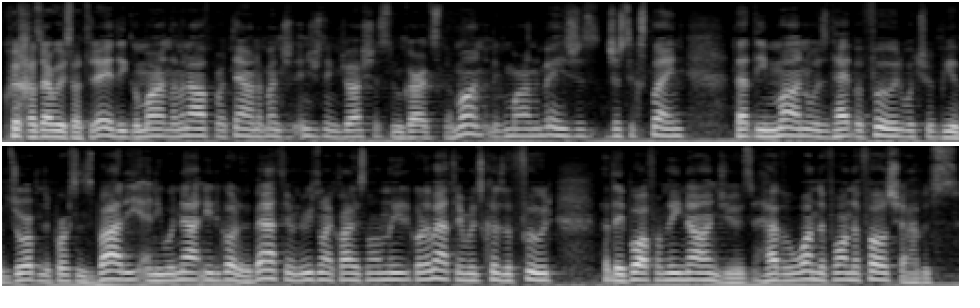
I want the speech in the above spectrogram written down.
Quick chazar we saw today, the Gemara and the Manaf brought down a bunch of interesting drushes in regards to the man. The Gemara on the base just, just explained that the man was a type of food which would be absorbed in the person's body, and he would not need to go to the bathroom. The reason why Klai only need to go to the bathroom is because of the food that they bought from the non-Jews. Have a wonderful, wonderful Shabbos.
